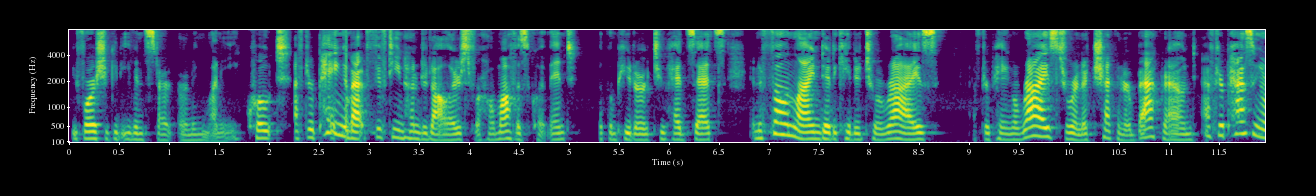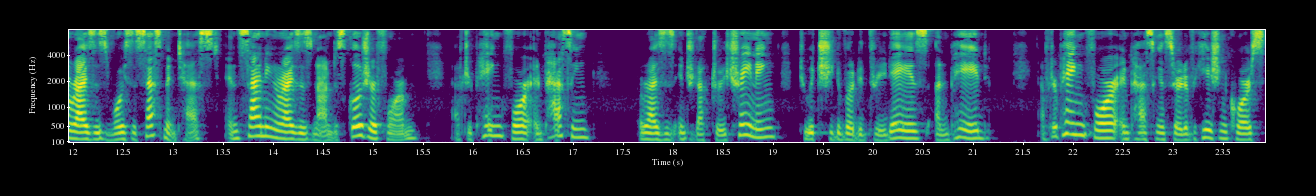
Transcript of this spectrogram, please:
before she could even start earning money. Quote, after paying about $1,500 for home office equipment, a computer, two headsets, and a phone line dedicated to Arise, after paying Arise to run a check on her background, after passing Arise's voice assessment test and signing Arise's non disclosure form, after paying for and passing Arise's introductory training, to which she devoted three days, unpaid, after paying for and passing a certification course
